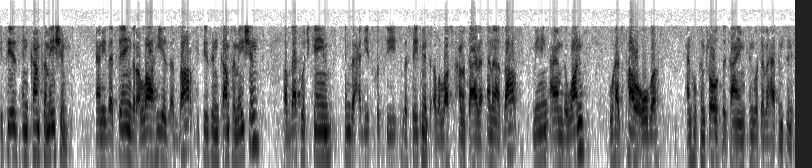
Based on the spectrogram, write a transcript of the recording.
It is in confirmation. Yani that saying that Allah, He is ad-dahr, it is in confirmation of that which came in the Hadith Qudsi, the statement of Allah subhanahu wa ta'ala, Ana Dahr, meaning I am the one who has power over and who controls the time and whatever happens in it.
